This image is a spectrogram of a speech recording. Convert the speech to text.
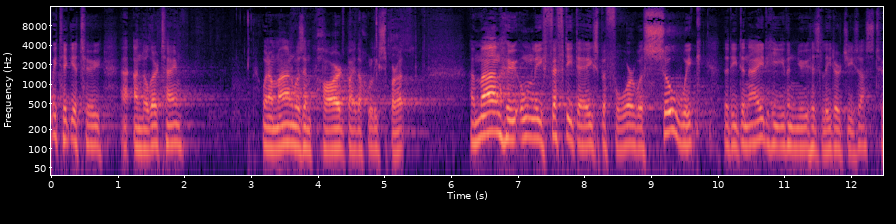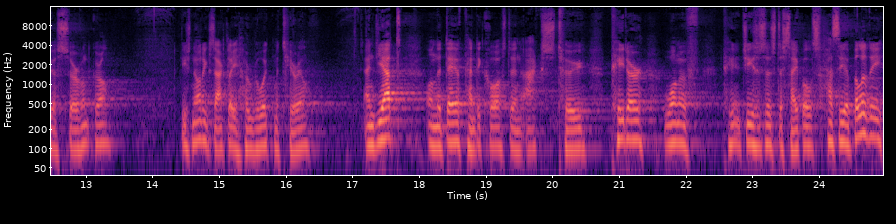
me take you to uh, another time when a man was empowered by the Holy Spirit. A man who only 50 days before was so weak that he denied he even knew his leader Jesus to a servant girl. He's not exactly heroic material. And yet, on the day of Pentecost in Acts 2, Peter, one of Jesus' disciples, has the ability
